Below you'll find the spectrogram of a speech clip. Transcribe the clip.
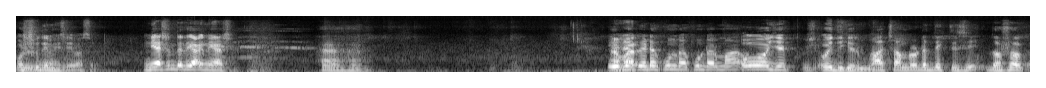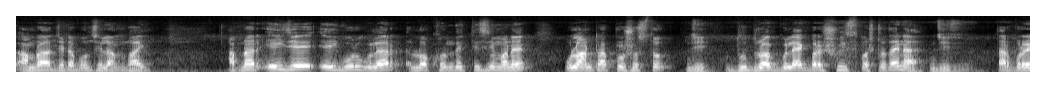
পরশু দিন হয়েছে এই বাছুরটা। নিয়ে আসেন তো এদিকে আগে নিয়ে আসেন। হ্যাঁ হ্যাঁ। এটা কোনটা কোনটার মা? ওই যে ওই দিকের মা। আচ্ছা আমরা ওটা দেখতেছি। দর্শক আমরা যেটা বলছিলাম ভাই আপনার এই যে এই গরুগুলার লক্ষণ দেখতেছি মানে উলানটা প্রশস্ত। জি। দুধ রকগুলো একবারে সুস্পষ্ট তাই না? জি জি। তারপরে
